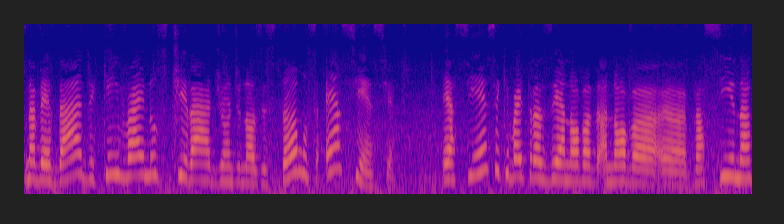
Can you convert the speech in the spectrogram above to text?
Na verdade, quem vai nos tirar de onde nós estamos é a ciência. É a ciência que vai trazer a nova, a nova uh, vacina,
